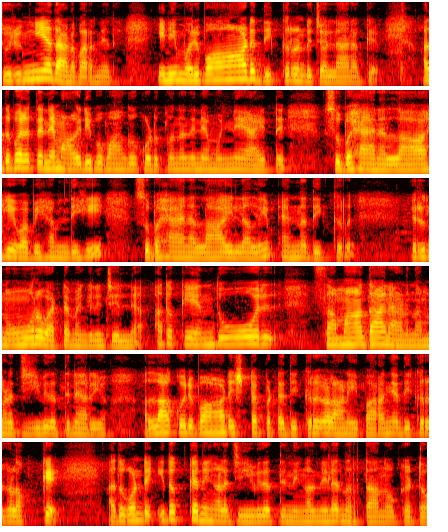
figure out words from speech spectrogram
ചുരുങ്ങിയതാണ് പറഞ്ഞത്. ഇനിയും ഒരുപാട് ദിക്റുണ്ട് ചൊല്ലാനൊക്കെ. അതുപോലെ തന്നെ മഗ്രിബ് ബാങ്ക് കൊടുക്കുന്നതിന് മുന്നേ ആയിട്ട് സുബഹാനല്ലാഹി വബിഹംദിഹി സുബഹാനല്ലാഹി ലലീം എന്ന ദിക്ർ ഒരു നൂറ് വട്ടമെങ്കിലും ചെല്ലുക. അതൊക്കെ എന്തോ ഒരു സമാധാനമാണ് നമ്മുടെ ജീവിതത്തിനെ അറിയോ അള്ളാഹ്ക്ക് ഒരുപാട് ഇഷ്ടപ്പെട്ട ദിക്റുകളാണ് ഈ പറഞ്ഞ ദിക്റുകളൊക്കെ. അതുകൊണ്ട് ഇതൊക്കെ നിങ്ങളുടെ ജീവിതത്തിൽ നിങ്ങൾ നിലനിർത്താൻ നോക്കട്ടോ.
